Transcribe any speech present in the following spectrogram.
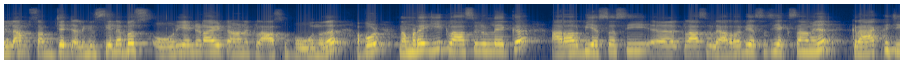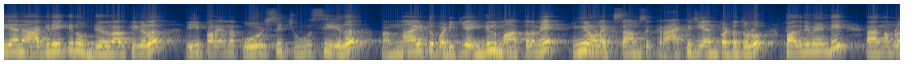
എല്ലാം സബ്ജക്റ്റ് അല്ലെങ്കിൽ സിലബസ് ഓറിയന്റഡ് ആയിട്ടാണ് ക്ലാസ് പോകുന്നത്. അപ്പോൾ നമ്മുടെ ഈ ക്ലാസ്സുകളിലേക്ക് R R B S S C ക്ലാസ്സുകൾ R R B S S C എക്സാമിന് ക്രാക്ക് ചെയ്യാൻ ആഗ്രഹിക്കുന്ന ഉദ്യോഗാർത്ഥികൾ ഈ പറയുന്ന കോഴ്സ് ചൂസ് ചെയ്ത് നന്നായിട്ട് പഠിക്കുക എങ്കിൽ മാത്രമേ ഇങ്ങനെയുള്ള എക്സാംസ് ക്രാക്ക് ചെയ്യാൻ പറ്റത്തുള്ളൂ. അപ്പൊ അതിനുവേണ്ടി നമ്മൾ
